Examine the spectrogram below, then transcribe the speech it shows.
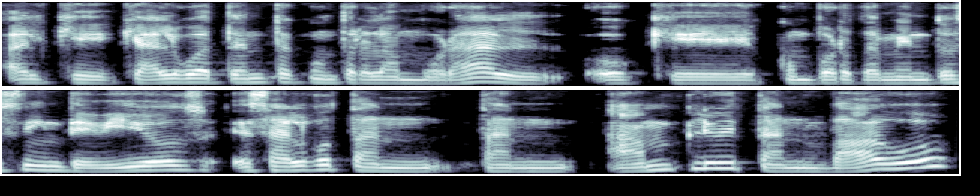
al que, que, algo atenta contra la moral o que comportamientos indebidos es algo tan, tan amplio y tan vago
